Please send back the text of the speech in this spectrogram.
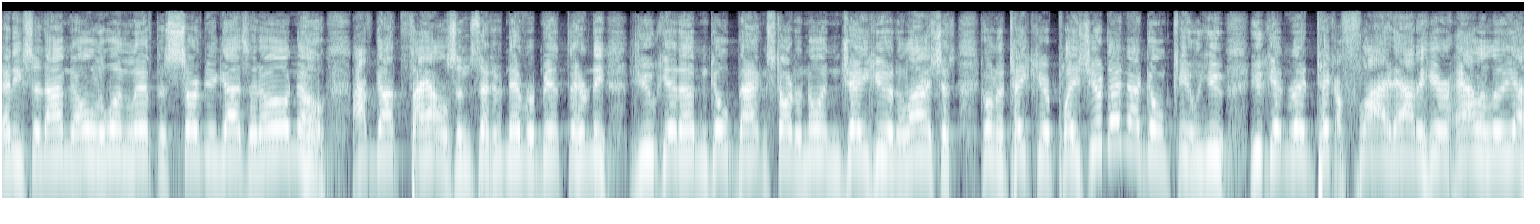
And he said, I'm the only one left to serve you. And God said, Oh no, I've got thousands that have never bent their knee. You get up and go back and start anointing Jehu and Elisha's going to take your place place. You're, they're not going to kill you. You getting ready to take a flight out of here. Hallelujah.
